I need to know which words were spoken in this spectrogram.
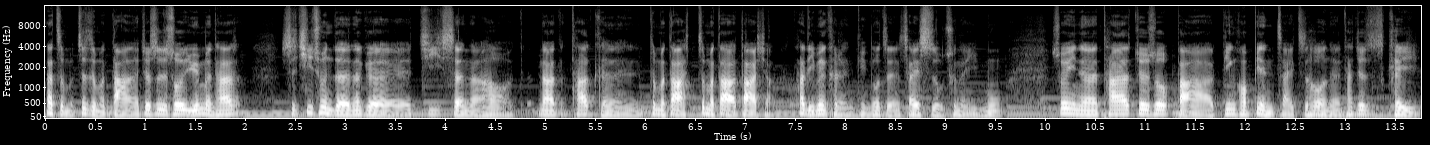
那怎么这怎么搭呢？就是说，原本它十七寸的那个机身啊，哈，那它可能这么大这么大的大小，它里面可能顶多只能塞十五寸的荧幕，所以呢，它就是说把边框变窄之后呢，它就是可以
